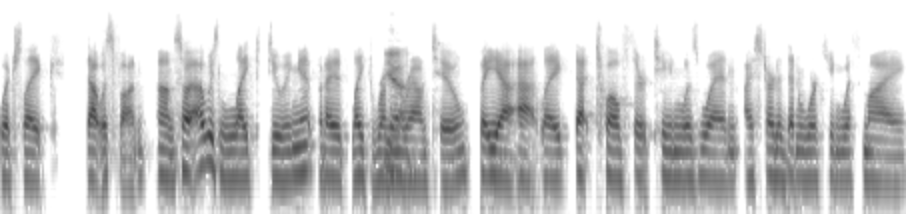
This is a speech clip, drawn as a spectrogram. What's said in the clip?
which like that was fun. Um, so I always liked doing it, but I liked running Yeah. around too. But yeah, at like that 12, 13 was when I started then working with my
